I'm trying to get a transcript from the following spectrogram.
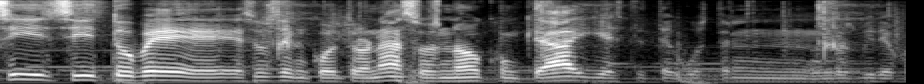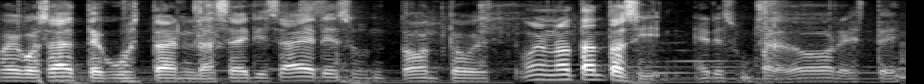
sí, sí tuve esos encontronazos, ¿no? Con que, ay, este, te gustan los videojuegos, ah, te gustan las series, ah, eres un tonto, este, bueno, no tanto así, eres un perdedor, este,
